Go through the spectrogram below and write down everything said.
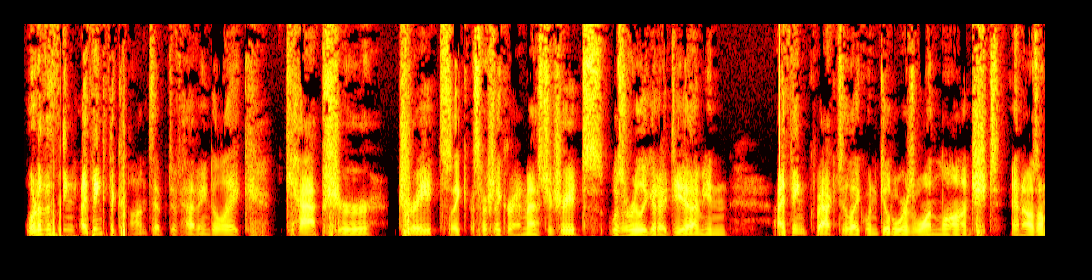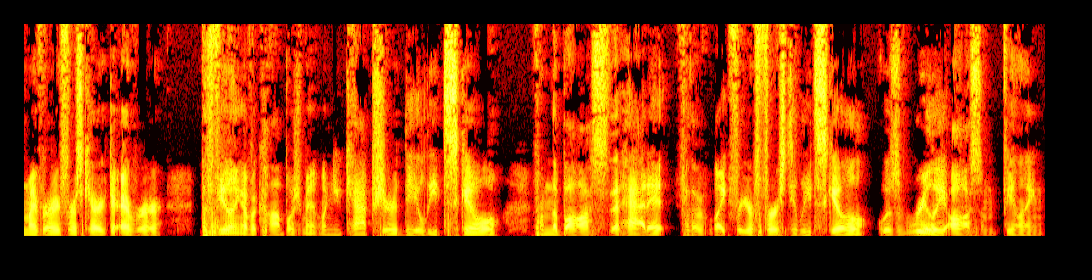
One of the things I think the concept of having to like capture traits, like especially Grandmaster traits, was a really good idea. I mean, I think back to like when Guild Wars One launched, and I was on my very first character ever. The feeling of accomplishment when you captured the elite skill from the boss that had it for the like for your first elite skill was really awesome feeling.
